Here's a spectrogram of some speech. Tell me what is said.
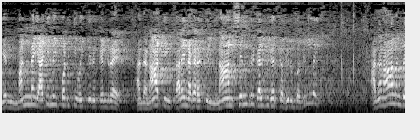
என் மண்ணை அடிமைப்படுத்தி வைத்திருக்கின்ற அந்த நாட்டின் தலைநகரத்தில் நான் சென்று கல்வி கற்க விரும்பவில்லை. அதனால் அந்த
